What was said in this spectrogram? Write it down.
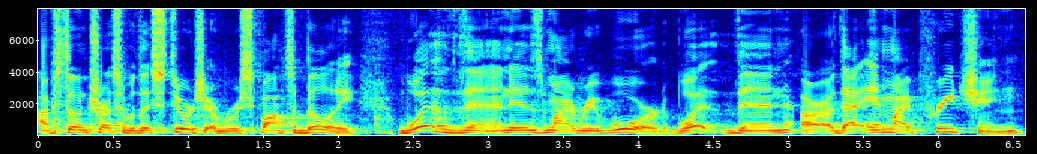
I'm still entrusted with a stewardship, a responsibility. What then is my reward? What then, are that in my preaching,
